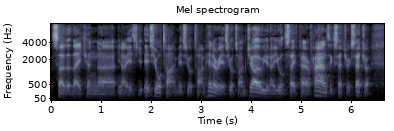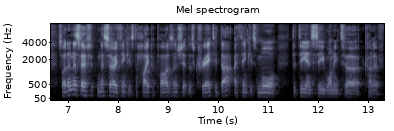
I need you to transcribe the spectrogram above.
so that they can, uh, you know, it's it's your time, it's your time, Hillary, it's your time, Joe, you know, you're the safe pair of hands, etc., etc. So I don't necessarily, think it's the hyper partisanship that's created that. I think it's more the DNC wanting to kind of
